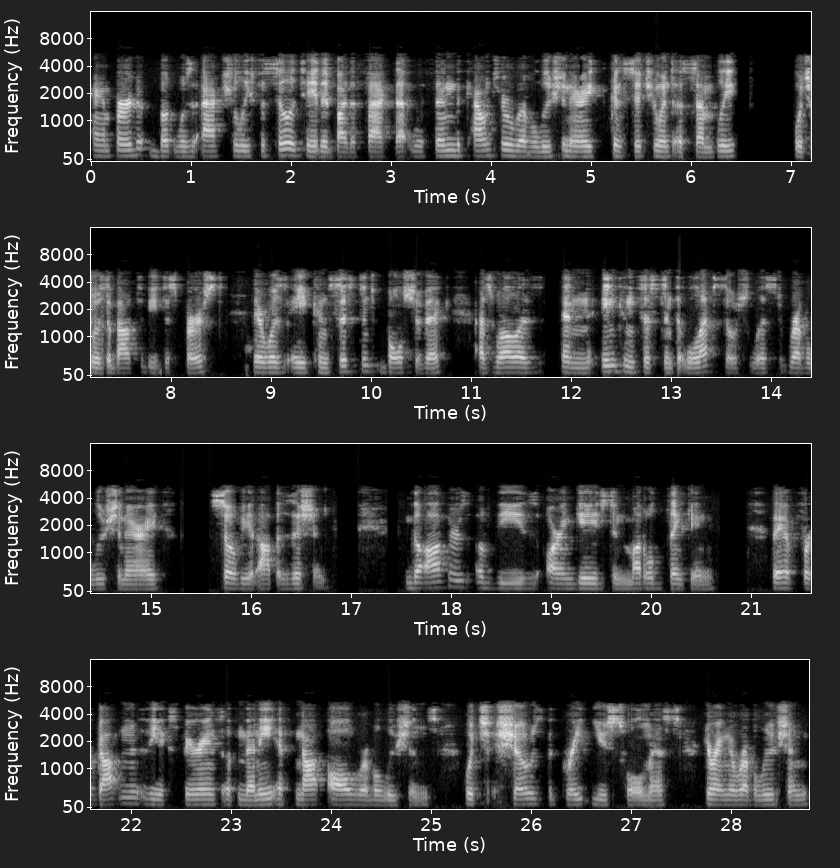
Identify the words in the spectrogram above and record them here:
hampered but was actually facilitated by the fact that within the counter-revolutionary Constituent Assembly, which was about to be dispersed, there was a consistent Bolshevik as well as an inconsistent left socialist revolutionary Soviet opposition. The authors of these are engaged in muddled thinking. They have forgotten the experience of many, if not all, revolutions, which shows the great usefulness during a revolution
